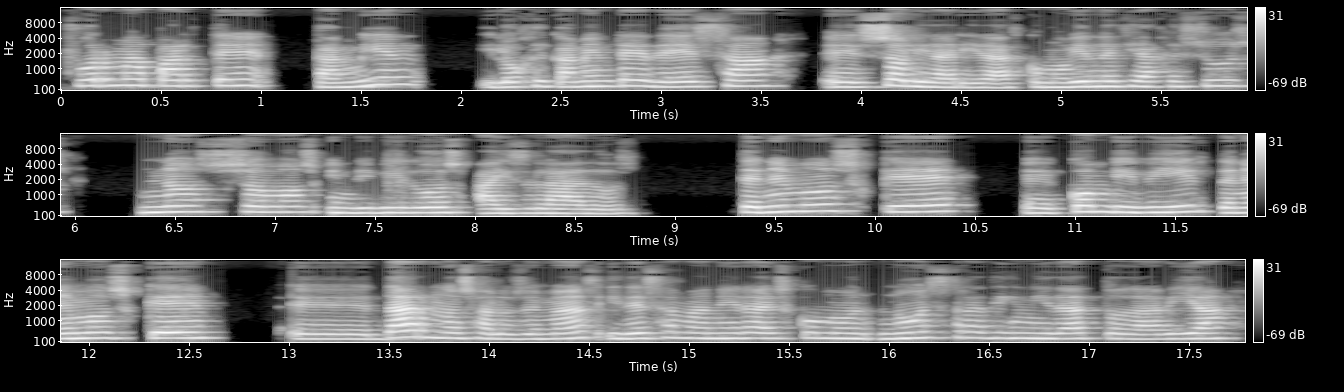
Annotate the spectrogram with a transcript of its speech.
forma parte también y lógicamente de esa eh, solidaridad. Como bien decía Jesús, no somos individuos aislados. Tenemos que convivir, tenemos que darnos a los demás y de esa manera es como nuestra dignidad todavía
